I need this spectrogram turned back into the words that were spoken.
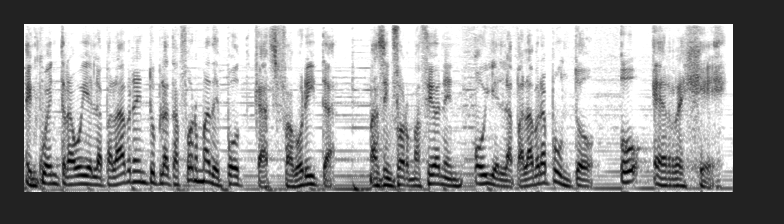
Encuentra Hoy en la Palabra en tu plataforma de podcast favorita. Más información en hoyenlapalabra.org.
